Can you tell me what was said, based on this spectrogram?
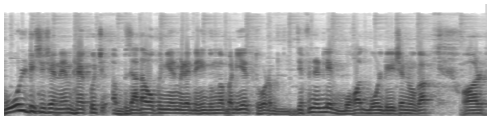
बोल्ड डिसीज़न है। मैं कुछ ज़्यादा ओपिनियन मेरे नहीं दूँगा बट ये थोड़ा डेफिनेटली एक बहुत बोल्ड डिसीज़न होगा। और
